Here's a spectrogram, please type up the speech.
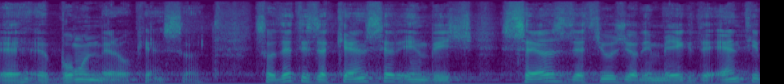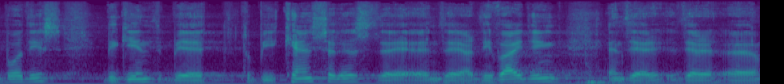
a, a bone marrow cancer. So that is a cancer in which cells that usually make the antibodies begin to be, cancerous, and they are dividing, and they're, they're uh,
